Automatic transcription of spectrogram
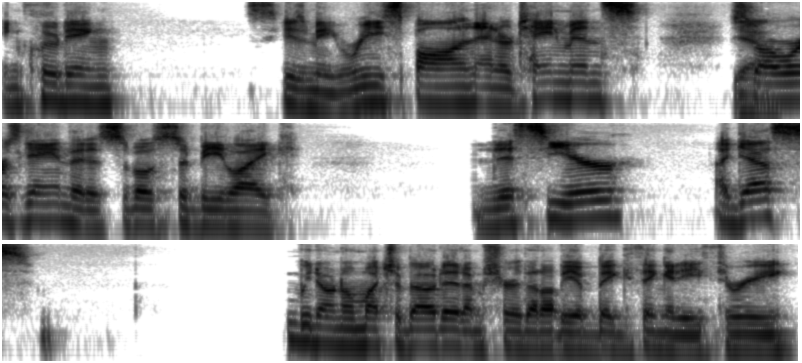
including excuse me, Respawn Entertainment's yeah. Star Wars game that is supposed to be like this year, I guess. We don't know much about it. I'm sure that'll be a big thing at E3.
